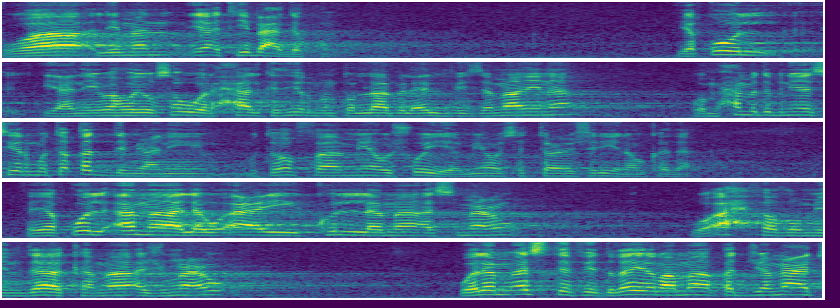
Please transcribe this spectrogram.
ولمن يأتي بعدكم. يقول يعني وهو يصور حال كثير من طلاب العلم في زماننا ومحمد بن يسير متقدم يعني متوفى 100 وشوية 126 أو كذا. فيقول أما لو أعي كل ما أسمع وأحفظ من ذاك ما أجمع ولم أستفد غير ما قد جمعت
